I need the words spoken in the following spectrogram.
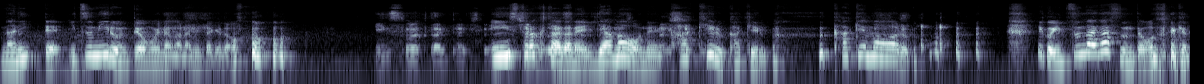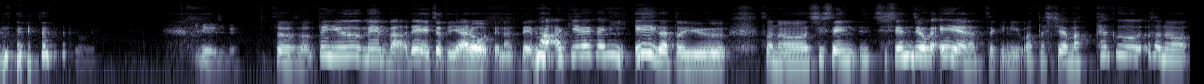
何？っていつ見るん？って思いながら見たけど。インストラクターに対して。インストラクターがね山をねかけるかける。駆け回る。結構いつ流すんって思ったけどね。イメージね。そうそう。っていうメンバーでちょっとやろうってなって。まあ明らかに映画というその視線視線上が映画になった時に私は全くその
